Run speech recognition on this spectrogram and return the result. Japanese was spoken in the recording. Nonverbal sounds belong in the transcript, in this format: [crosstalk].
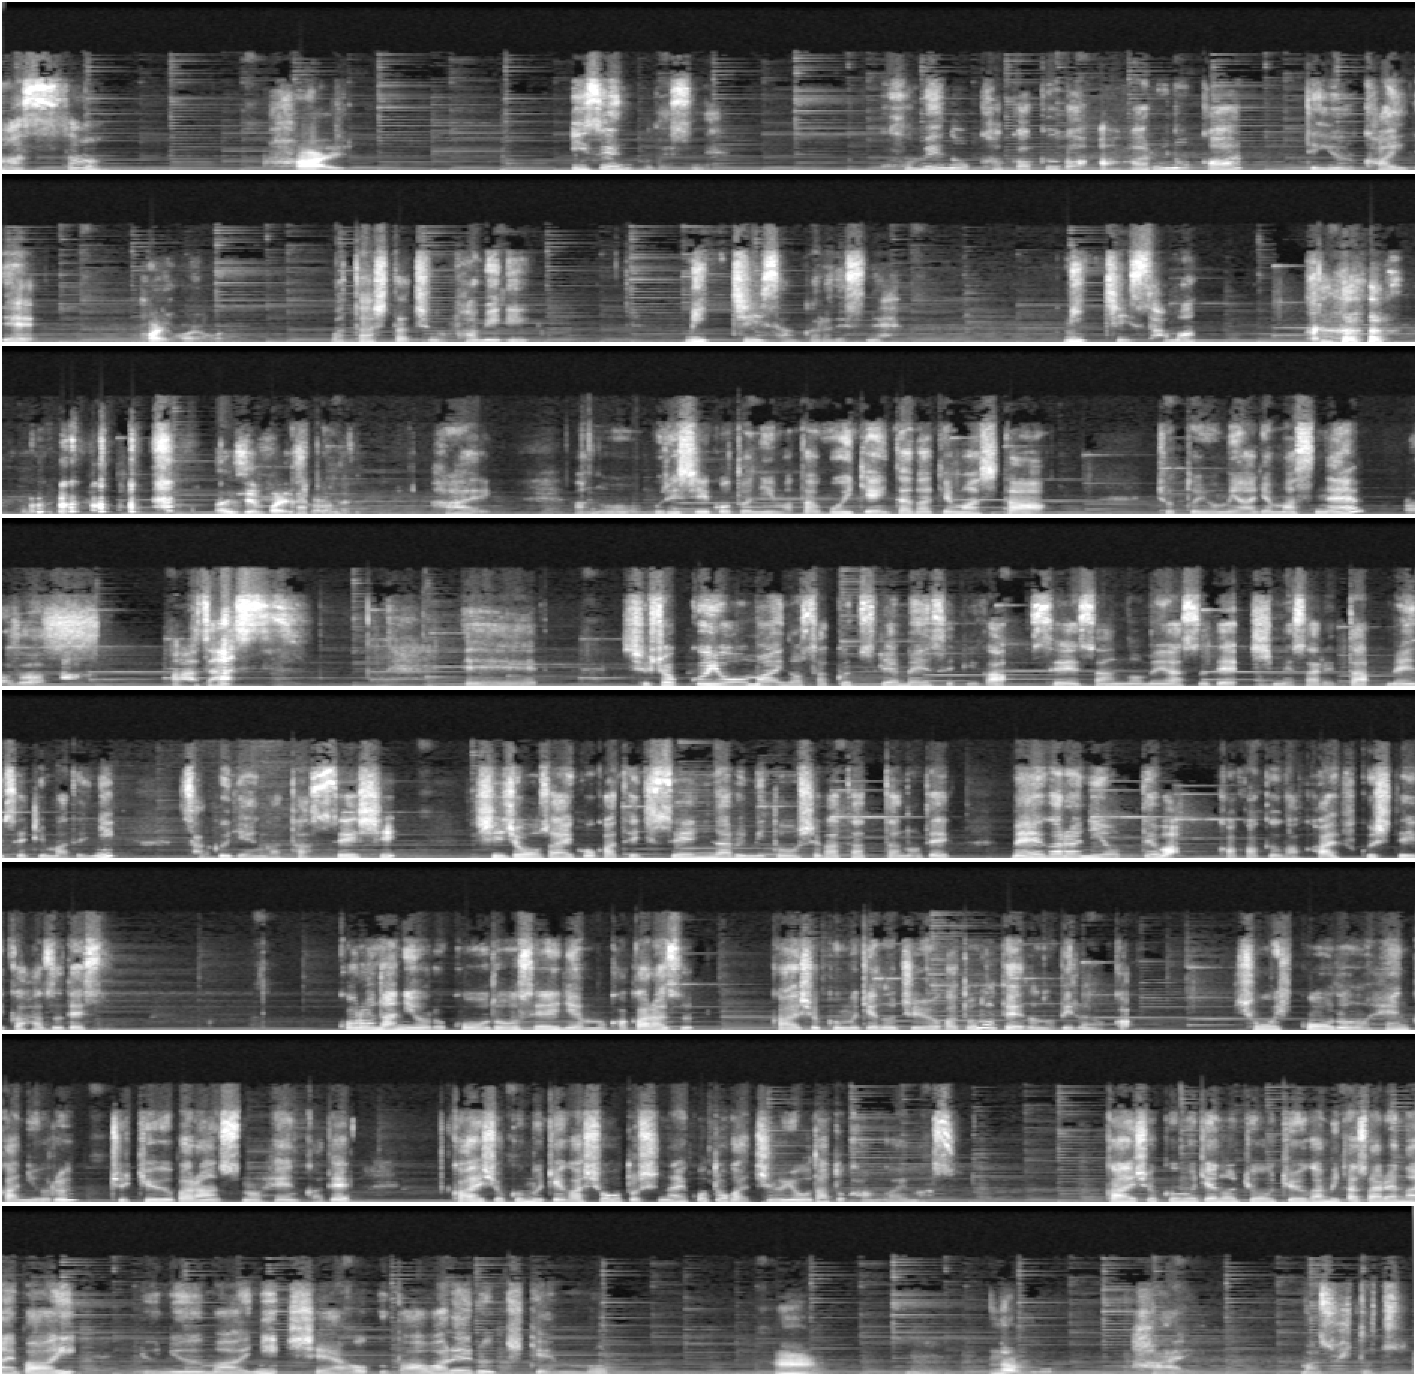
マッサンはい。以前のですね米の価格が上がるのかっていう回ではいはいはい。私たちのファミリーミッチーさんからですねミッチー様？[laughs] 大先輩ですからね。はいあの嬉しいことにまたご意見いただけましたちょっと読み上げますねあざっす。あざっす。えー主食用米の作付け面積が生産の目安で示された面積までに削減が達成し市場在庫が適正になる見通しが立ったので銘柄によっては価格が回復していくはずです。コロナによる行動制限もかからず外食向けの需要がどの程度伸びるのか消費行動の変化による需給バランスの変化で外食向けがショートしないことが重要だと考えます。外食向けの供給が満たされない場合輸入米にシェアを奪われる危険も、うん。うん、なるほど。はい。まず一つ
